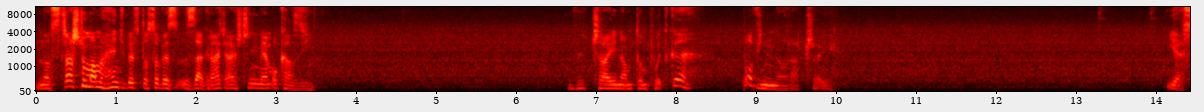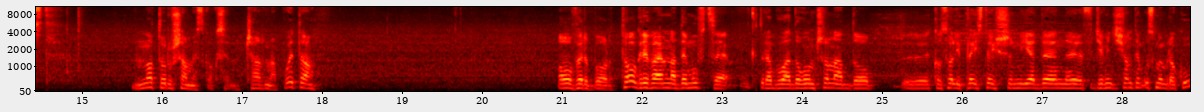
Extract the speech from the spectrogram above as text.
No straszną mam chęć, by w to sobie zagrać, a jeszcze nie miałem okazji. Wyczai nam tą płytkę? Powinno raczej. Jest. No to ruszamy z koksem. Czarna płyta. Overboard. To ogrywałem na demówce, która była dołączona do y, konsoli PlayStation 1 w 98 roku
